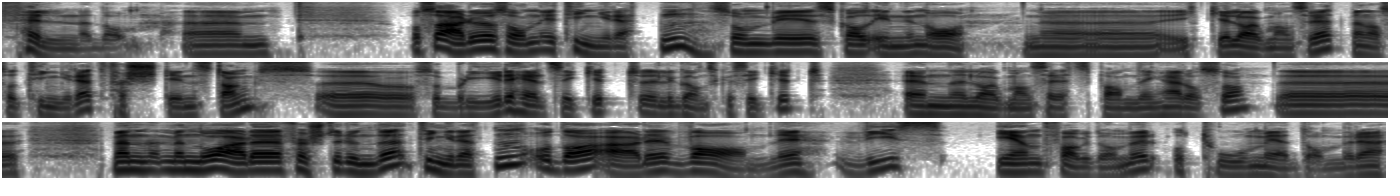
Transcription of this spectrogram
fellende dom. og så er det jo sånn i tingretten, som vi skal inn i nå, Eh, ikke lagmannsrett, men altså tingrett, første instans. Eh, og så blir det helt sikkert, eller ganske sikkert, en lagmannsrettsbehandling her også. Eh, men, men nå er det første runde, tingretten, og da er det vanligvis én fagdommer og to meddommere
